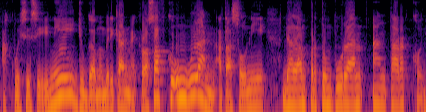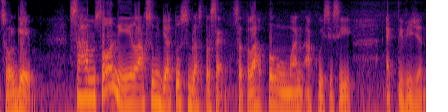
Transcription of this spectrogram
Akuisisi ini juga memberikan Microsoft keunggulan atas Sony dalam pertempuran antar konsol game saham Sony langsung jatuh 11% setelah pengumuman akuisisi Activision.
